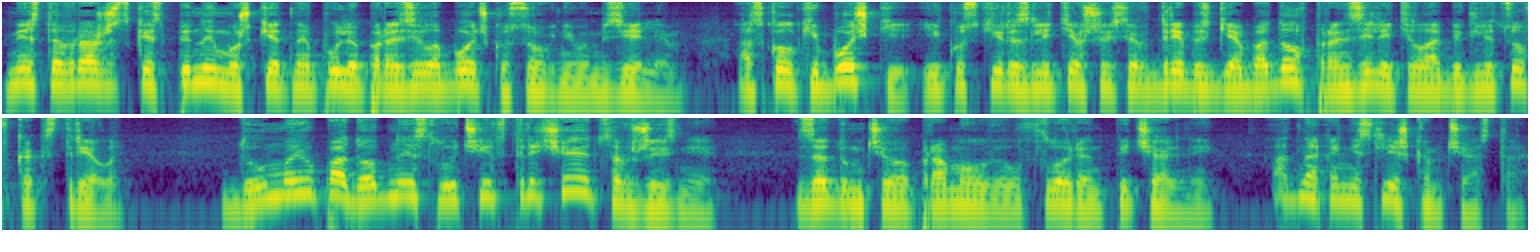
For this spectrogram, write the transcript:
Вместо вражеской спины мушкетная пуля поразила бочку с огневым зельем. Осколки бочки и куски разлетевшихся в дребезги ободов пронзили тела беглецов, как стрелы. «Думаю, подобные случаи встречаются в жизни», – задумчиво промолвил Флориан Печальный. «Однако не слишком часто.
